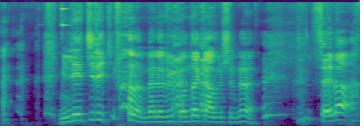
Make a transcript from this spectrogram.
Milliyetçilik falan. Ben öbür konuda kalmışım değil mi? Sela.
